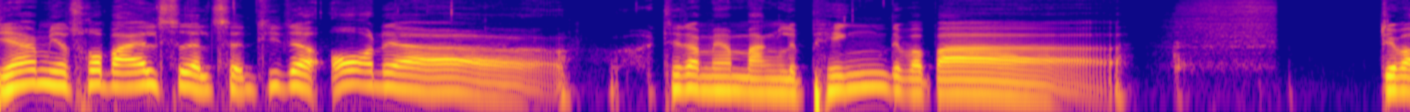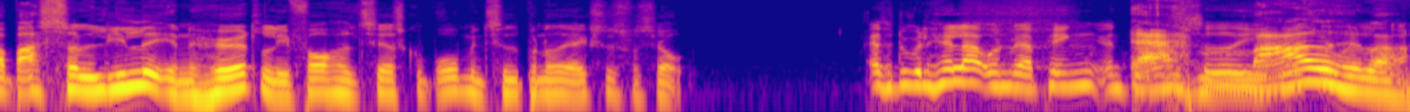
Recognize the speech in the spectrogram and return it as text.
Ja, men jeg tror bare altid, altså de der år der, det der med at mangle penge, det var bare, det var bare så lille en hurdle i forhold til at skulle bruge min tid på noget, jeg ikke synes var sjovt. altså du vil hellere undvære penge, end du vil sidde i meget hellere, eller-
